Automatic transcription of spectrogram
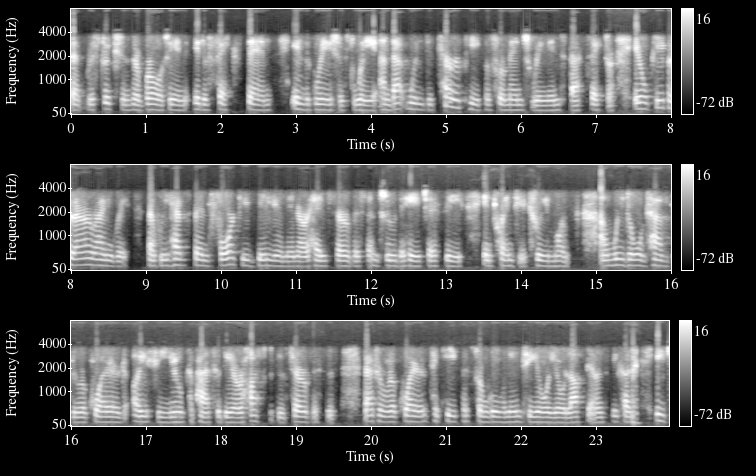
that restrictions are brought in, it affects them in the greatest way. And that will deter people from entering into that sector. You know, people are angry that we have spent 40 billion in our health service and through the HSE in 23 months, and we don't have the required ICU capacity or hospital services that are required to keep us from going into yo-yo lockdowns. Because each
